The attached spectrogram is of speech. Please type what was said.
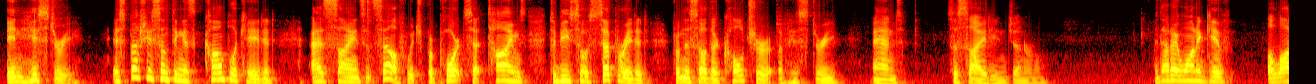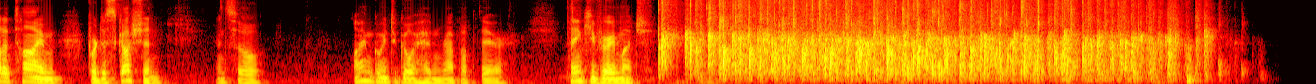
in history, especially something as complicated as science itself, which purports at times to be so separated from this other culture of history and society in general. With that, I want to give a lot of time for discussion. And so I'm going to go ahead and wrap up there. Thank you very much.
